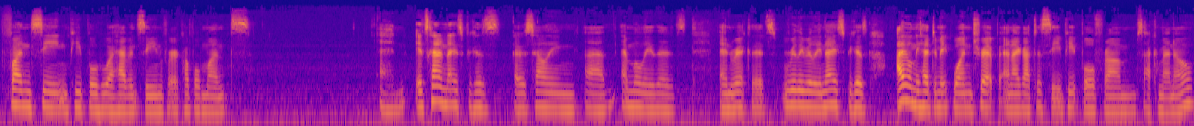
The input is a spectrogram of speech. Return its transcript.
fun seeing people who I haven't seen for a couple months. And it's kind of nice because I was telling um, Emily that it's and Rick that it's really, really nice because I only had to make one trip and I got to see people from Sacramento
